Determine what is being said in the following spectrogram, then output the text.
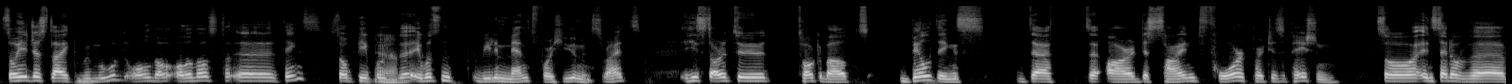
so he just like removed all the, all of those uh, things. So people, yeah. it wasn't really meant for humans, right? He started to talk about buildings that are designed for participation. So instead of uh,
